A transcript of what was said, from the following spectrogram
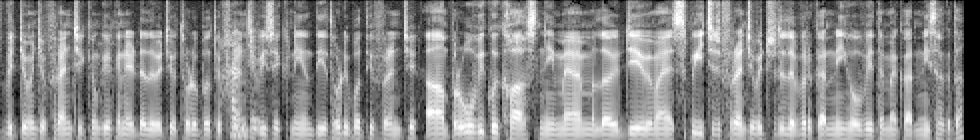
ਵਿੱਚੋਂ ਵਿੱਚ ਫ੍ਰੈਂਚ ਕਿਉਂਕਿ ਕੈਨੇਡਾ ਦੇ ਵਿੱਚ ਥੋੜੀ ਬਹੁਤੀ ਫ੍ਰੈਂਚ। ਵੀ ਸਿੱਖਣੀ ਹੁੰਦੀ ਹੈ ਥੋੜੀ ਬਹੁਤੀ ਫ੍ਰੈਂਚ ਪਰ ਉਹ ਵੀ ਕੋਈ ਖਾਸ ਨਹੀਂ। ਮੈਂ ਮਤਲਬ ਜੇ ਮੈਂ ਸਪੀਚ ਫ੍ਰੈਂਚ ਵਿੱਚ ਡਿਲੀਵਰ ਕਰਨੀ ਹੋਵੇ ਤੇ ਮੈਂ ਕਰ ਨਹੀਂ ਸਕਦਾ।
